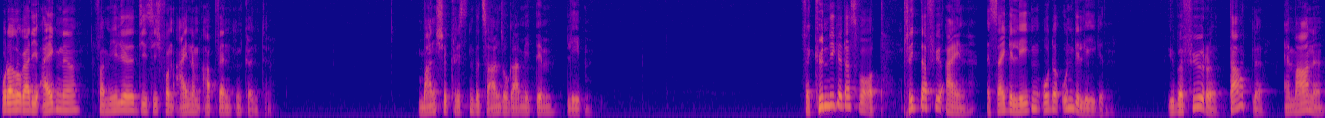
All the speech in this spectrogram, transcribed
oder sogar die eigene Familie, die sich von einem abwenden könnte. Manche Christen bezahlen sogar mit dem Leben. Verkündige das Wort, tritt dafür ein, es sei gelegen oder ungelegen. Überführe, tadle, ermahne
